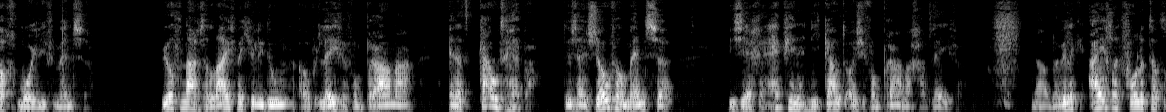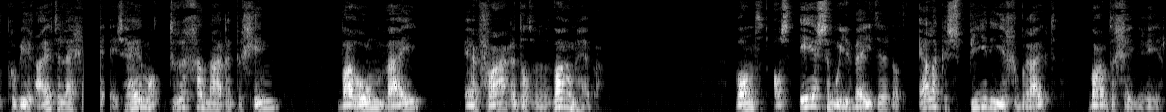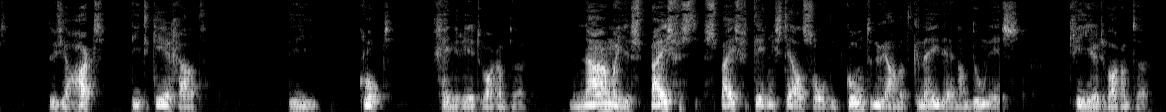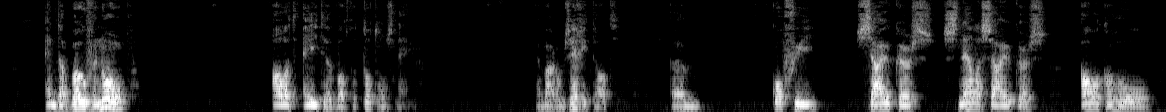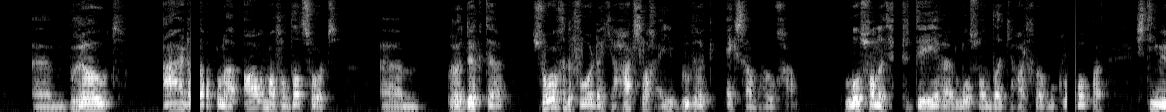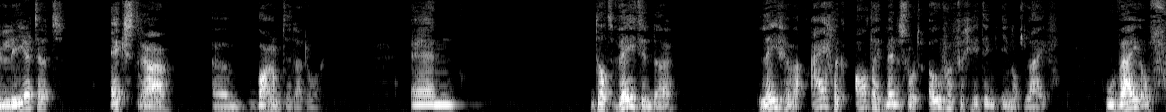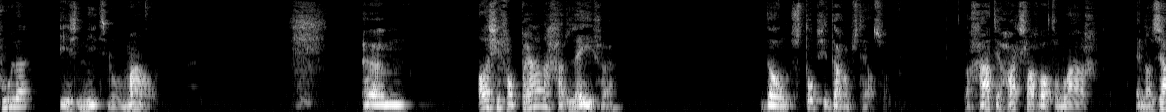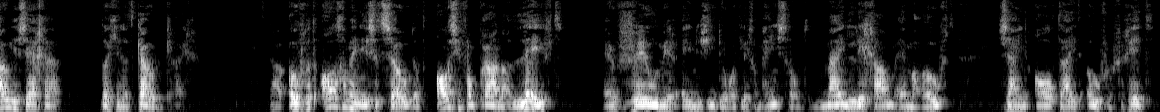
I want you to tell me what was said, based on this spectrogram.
Dag mooie lieve mensen. Ik wil vandaag eens een live met jullie doen over het leven van prana en het koud hebben. Er zijn zoveel mensen die zeggen, heb je het niet koud als je van prana gaat leven? Nou, dan wil ik eigenlijk, voordat ik dat probeer uit te leggen, is helemaal teruggaan naar het begin waarom wij ervaren dat we het warm hebben. Want als eerste moet je weten dat elke spier die je gebruikt warmte genereert. Dus je hart die tekeer gaat, die klopt, genereert warmte. Met name je spijsverteringsstelsel, die continu aan het kneden en aan het doen is, creëert warmte. En daarbovenop al het eten wat we tot ons nemen. En waarom zeg ik dat? Ehm, koffie, suikers, snelle suikers, alcohol, ehm, brood, aardappelen, allemaal van dat soort ehm, producten zorgen ervoor dat je hartslag en je bloeddruk extra omhoog gaan. Los van het verteren, los van dat je hart gewoon moet kloppen, stimuleert het extra warmte daardoor. En dat wetende leven we eigenlijk altijd met een soort oververhitting in ons lijf. Hoe wij ons voelen is niet normaal. Ehm, als je van prana gaat leven, dan stopt je darmstelsel. Dan gaat je hartslag wat omlaag en dan zou je zeggen dat je het kouder krijgt. Nou, over het algemeen is het zo dat als je van prana leeft, er veel meer energie door het lichaam heen stroomt. Mijn lichaam en mijn hoofd zijn altijd oververhit.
